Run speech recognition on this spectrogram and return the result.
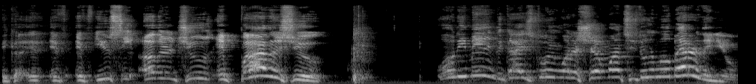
Because if, if you see other Jews, it bothers you. What do you mean? The guy's doing what Hashem wants. He's doing a little better than you.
